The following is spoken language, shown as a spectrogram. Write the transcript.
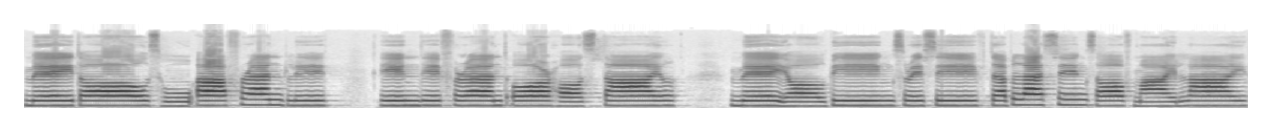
May those who are friendly, indifferent, or hostile, may all beings receive the blessings of my life.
